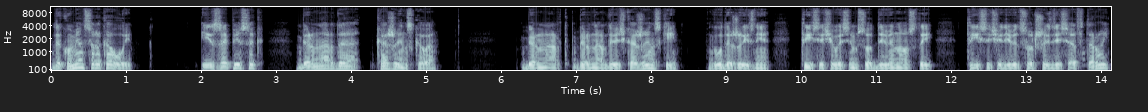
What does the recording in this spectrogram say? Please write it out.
Документ сороковой. Из записок Бернарда Кожинского. Бернард Бернардович Кожинский, годы жизни 1890-1962,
